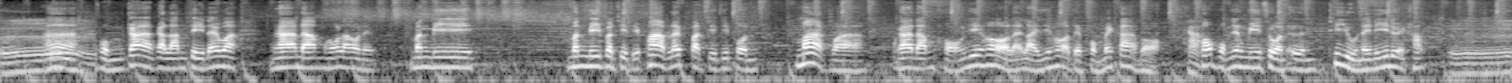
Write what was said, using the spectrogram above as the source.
อืม อ่าผมกล้าการันตีได้ว่างาดำของเราเนี่ยมันมีมันมีประสิทธิภาพและประสิทธิผลมากกว่างาดำของยี่ห้อหลาย ๆ ยี่ห้อ แต่ผมไม่กล้าบอก ครับ เพราะผมยังมีส่วนอื่นที่อยู่ในนี้ด้วยครับ อืม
